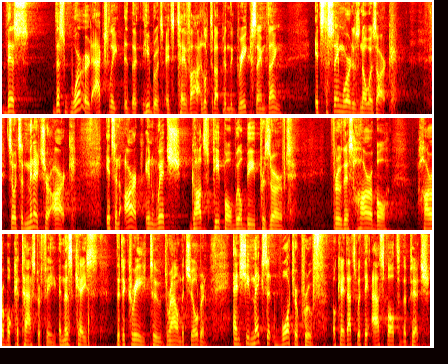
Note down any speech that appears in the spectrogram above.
this, this word actually, the Hebrew, it's, it's teva. I looked it up in the Greek, same thing. It's the same word as Noah's ark. So it's a miniature ark. It's an ark in which God's people will be preserved through this horrible, horrible catastrophe. In this case, the decree to drown the children. And she makes it waterproof. Okay, that's with the asphalt and the pitch.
